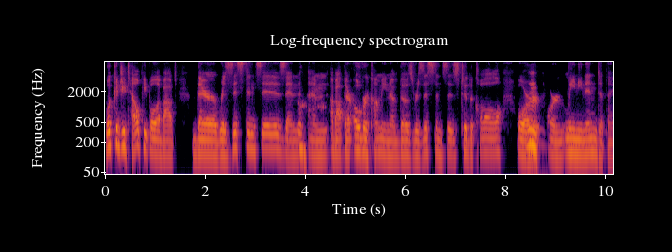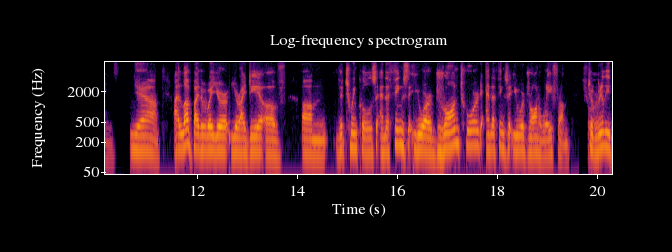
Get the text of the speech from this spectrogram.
what could you tell people about their resistances and um, about their overcoming of those resistances to the call or mm. or leaning into things yeah i love by the way your your idea of um the twinkles and the things that you are drawn toward and the things that you were drawn away from sure. to really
